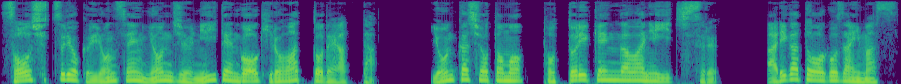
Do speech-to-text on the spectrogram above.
総出力 4042.5kW であった。4箇所とも鳥取県側に位置する。ありがとうございます。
